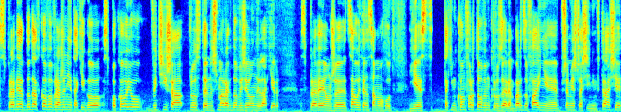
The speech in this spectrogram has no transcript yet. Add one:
sprawia dodatkowo wrażenie takiego spokoju, wycisza, plus ten szmaragdowy zielony lakier sprawiają, że cały ten samochód jest takim komfortowym cruiserem. Bardzo fajnie przemieszcza się nim w trasie,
